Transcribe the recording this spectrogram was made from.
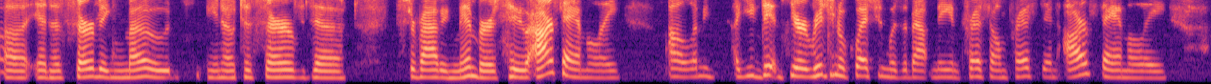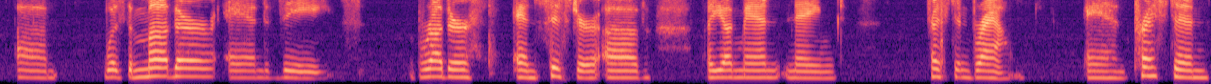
uh, in a serving mode you know to serve the surviving members who our family uh, let me you did your original question was about me and press on preston our family um, was the mother and the brother and sister of a young man named Preston Brown. And Preston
